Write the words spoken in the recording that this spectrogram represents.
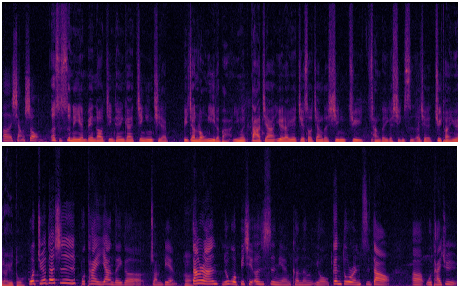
呃享受。二十四年演变到今天，应该经营起来比较容易了吧？因为大家越来越接受这样的新剧场的一个形式，而且剧团也越来越多。我觉得是不太一样的一个转变。嗯当然，如果比起二十四年，可能有更多人知道呃舞台剧，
